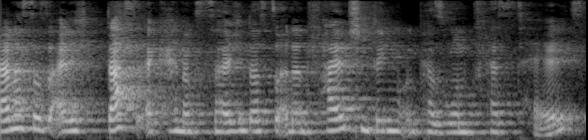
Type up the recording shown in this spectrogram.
dann ist das eigentlich das Erkennungszeichen, dass du an den falschen Dingen und Personen festhältst.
